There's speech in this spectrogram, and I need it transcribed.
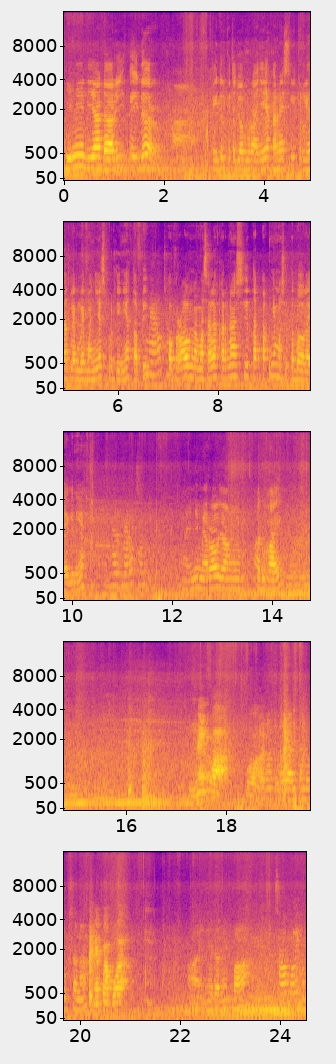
Ini dia dari Eider. Nah, Eider kita jual murah aja ya karena sih terlihat lem-lemannya seperti ini ya, tapi overall nggak masalah karena si tapaknya masih tebal kayak gini ya. Mer- Merah cantik. Nah, ini Merrell yang aduhai. Neva. Merrell kita larikan dulu ke sana. Neva buat Nah, ini ada Nepa, Assalamualaikum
